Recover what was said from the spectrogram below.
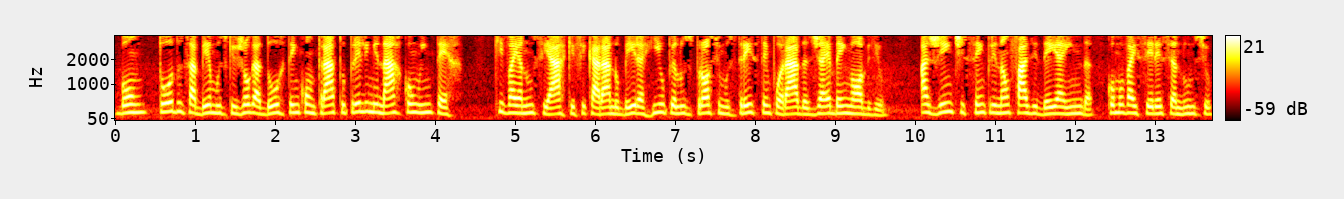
Bom, todos sabemos que o jogador tem contrato preliminar com o Inter. Que vai anunciar que ficará no Beira Rio pelos próximos três temporadas já é bem óbvio. A gente sempre não faz ideia ainda como vai ser esse anúncio,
